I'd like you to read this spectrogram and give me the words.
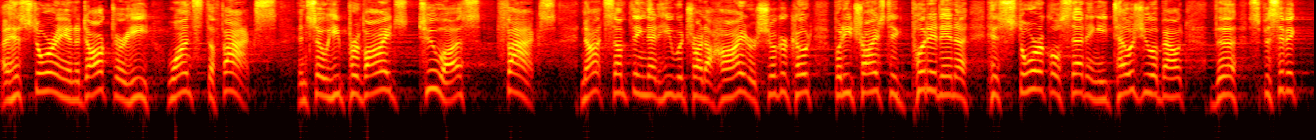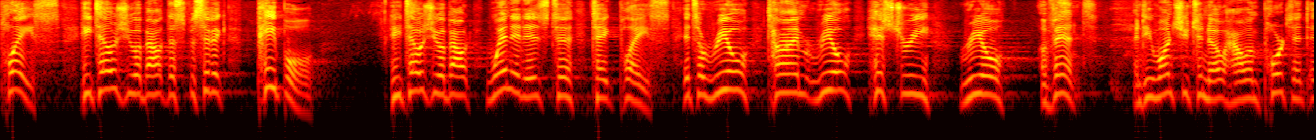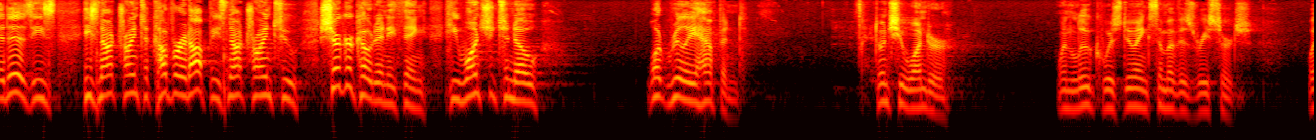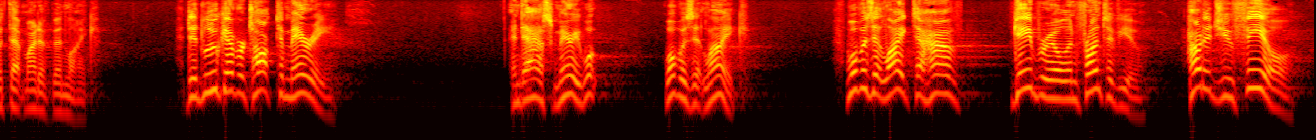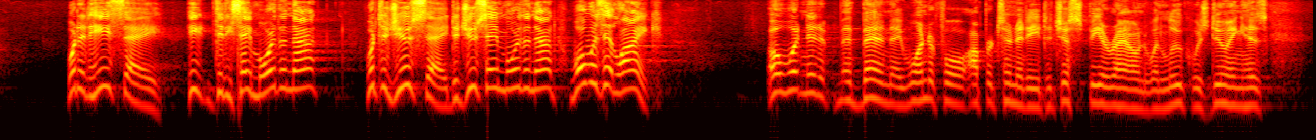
A historian, a doctor, he wants the facts. And so he provides to us facts not something that he would try to hide or sugarcoat, but he tries to put it in a historical setting. He tells you about the specific place, he tells you about the specific people. He tells you about when it is to take place. It's a real time, real history, real event. And he wants you to know how important it is. He's, he's not trying to cover it up, he's not trying to sugarcoat anything. He wants you to know what really happened. Don't you wonder when Luke was doing some of his research what that might have been like? Did Luke ever talk to Mary and ask, Mary, what, what was it like? What was it like to have Gabriel in front of you? How did you feel? What did he say? He, did he say more than that? What did you say? Did you say more than that? What was it like? Oh, wouldn't it have been a wonderful opportunity to just be around when Luke was doing his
